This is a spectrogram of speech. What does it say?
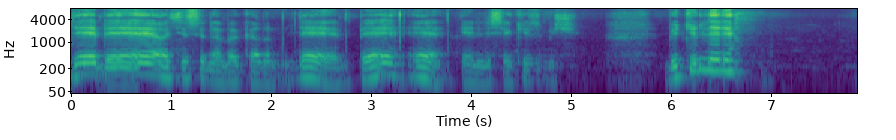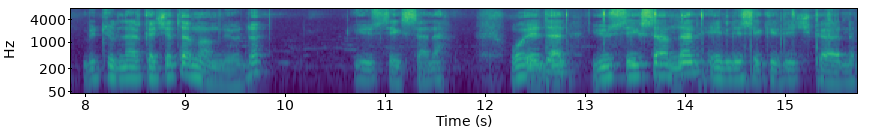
DBE açısına bakalım. DBE 58'miş. Bütünleri bütünler kaça tamamlıyordu? 180'e. O yüzden 180'den 58'i çıkardım.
